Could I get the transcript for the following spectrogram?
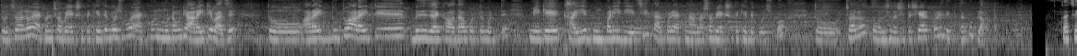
তো চলো, এখন সবাই একসাথে খেতে বসবো। এখন মোটামুটি আড়াইটে বাজে। তো আড়াই, দুটো আড়াইটে বেজে যায় খাওয়া দাওয়া করতে করতে। মেয়েকে খাইয়ে ঘুম পাড়িয়ে দিয়েছি। তারপরে এখন আমরা সবাই একসাথে খেতে বসবো। তো চলো, তোমাদের সাথে সেটা শেয়ার করি। দেখতে থাকো ব্লগটা তো আজকে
